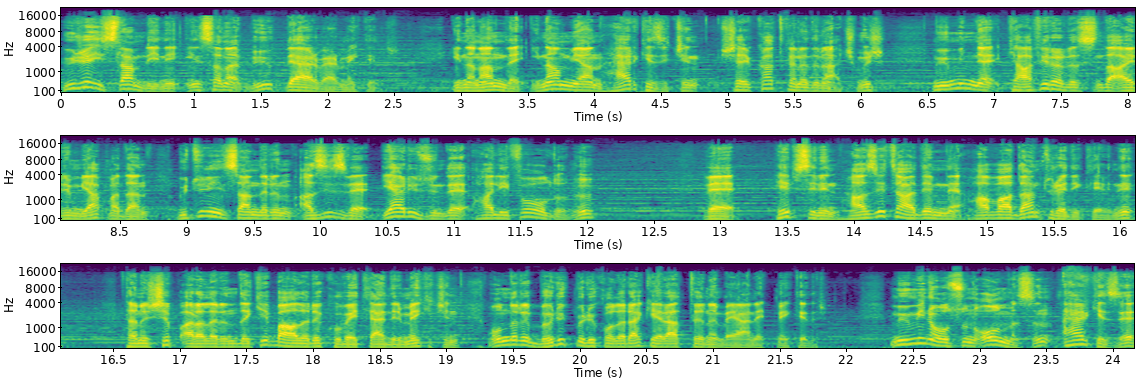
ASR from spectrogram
Yüce İslam dini insana büyük değer vermektedir. İnanan ve inanmayan herkes için şefkat kanadını açmış, müminle kafir arasında ayrım yapmadan bütün insanların aziz ve yeryüzünde halife olduğunu ve hepsinin Hz. Adem'le Havva'dan türediklerini, tanışıp aralarındaki bağları kuvvetlendirmek için onları bölük bölük olarak yarattığını beyan etmektedir. Mümin olsun olmasın herkese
